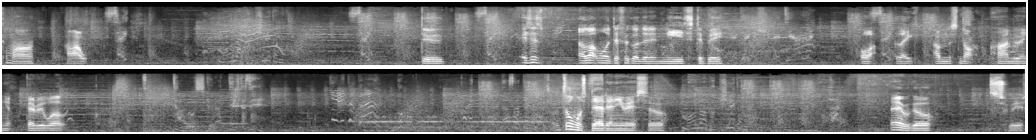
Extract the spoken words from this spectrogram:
Come on. Ow. Dude. It's just a lot more difficult than it needs to be. Or, like, I'm just not handling it very well. It's almost dead anyway, so... There we go. Sweet.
